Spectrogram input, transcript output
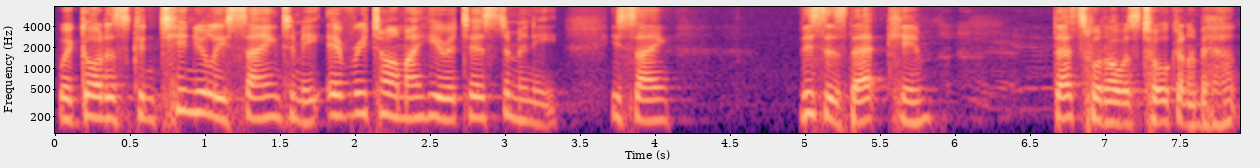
where God is continually saying to me, every time I hear a testimony, He's saying, This is that, Kim. That's what I was talking about.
